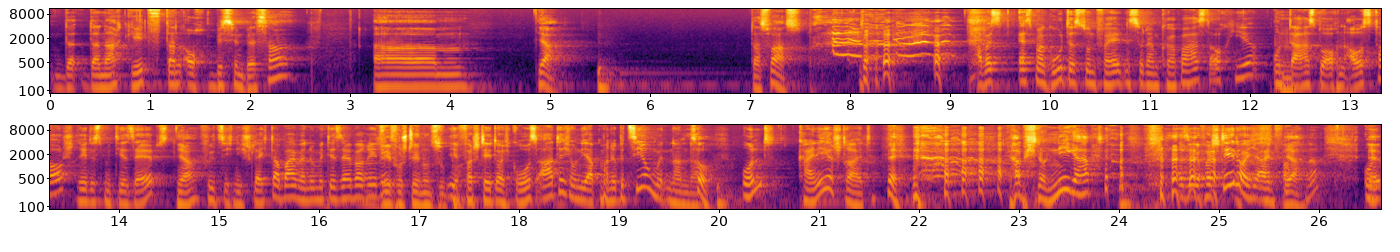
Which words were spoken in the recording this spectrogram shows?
da, danach geht es dann auch ein bisschen besser. Ähm, ja, das war's. Aber es ist erstmal gut, dass du ein Verhältnis zu deinem Körper hast, auch hier. Und mhm. da hast du auch einen Austausch, redest mit dir selbst. Ja. Fühlt sich nicht schlecht dabei, wenn du mit dir selber redest. Wir verstehen uns super. Ihr versteht euch großartig und ihr habt mal eine Beziehung miteinander. So. Und kein Ehestreit. Nee. Habe ich noch nie gehabt. Also ihr versteht euch einfach. Ja. Ne? Und äh,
